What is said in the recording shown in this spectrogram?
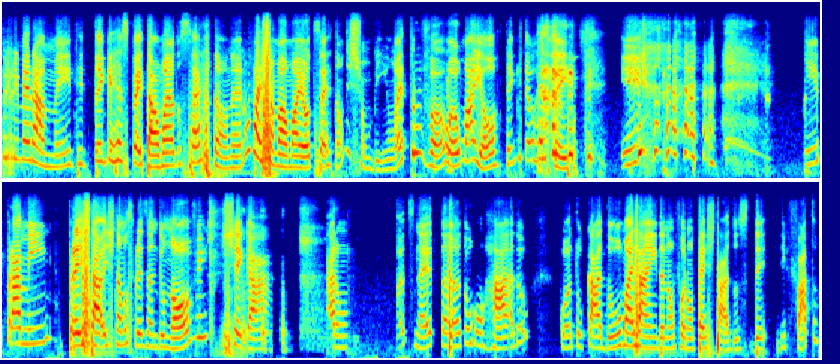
Primeiramente, tem que respeitar o maior do sertão, né? Não vai chamar o maior do sertão de chumbinho. É trovão, é o maior. Tem que ter o respeito. E, e para mim, pre- está- estamos precisando de um 9. Chegaram né? Tanto o Conrado quanto o Cadu, mas ainda não foram testados de, de fato.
